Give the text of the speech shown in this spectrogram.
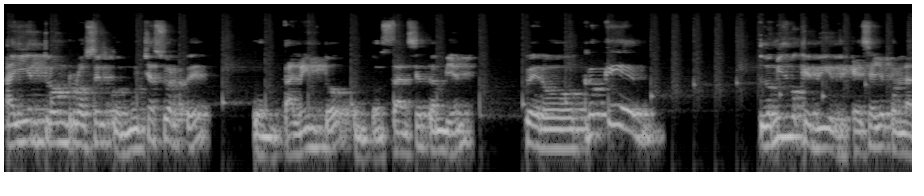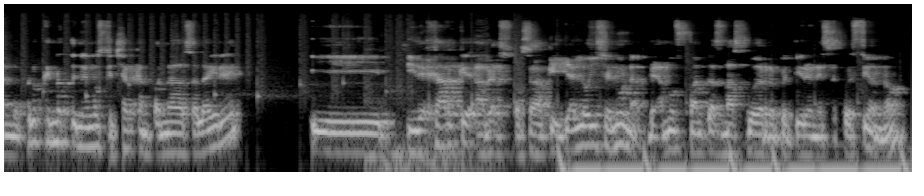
ahí entró un Russell con mucha suerte, con talento, con constancia también, pero creo que lo mismo que, decía yo con Lando, creo que no tenemos que echar campanadas al aire y, dejar que, a ver, o sea, que ya lo hice en una, veamos cuántas más puede repetir en esa cuestión, ¿no?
